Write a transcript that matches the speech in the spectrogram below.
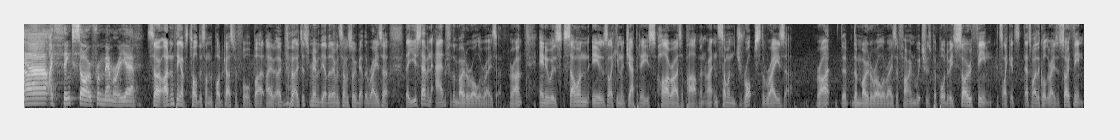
Uh, I think so, from memory, yeah. So I don't think I've told this on the podcast before, but I, I, I just remember the other day when someone was talking about the Razr. They used to have an ad for the Motorola Razr, right? And it was someone, it was like in a Japanese high-rise apartment, right? And someone drops the Razr, right? The the Motorola Razr phone, which was purported to be so thin. It's like it's that's why they call the Razr, so thin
